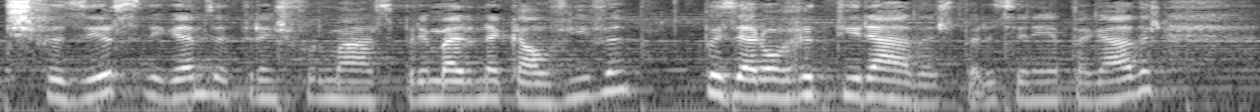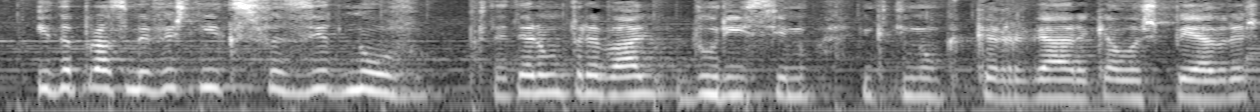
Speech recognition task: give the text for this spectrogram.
desfazer-se, digamos, a transformar-se primeiro na cal viva, depois eram retiradas para serem apagadas e da próxima vez tinha que se fazer de novo. Portanto, era um trabalho duríssimo em que tinham que carregar aquelas pedras,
